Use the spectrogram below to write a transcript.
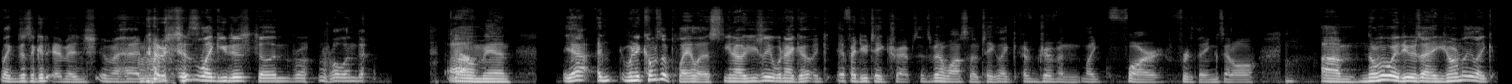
like just a good image in my head. I was just like you just chilling, ro- rolling down. Yeah. Oh man, yeah. And when it comes to playlists, you know, usually when I go, like, if I do take trips, it's been a while since I've taken like I've driven like far for things at all. Um, normally what I do is I normally like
